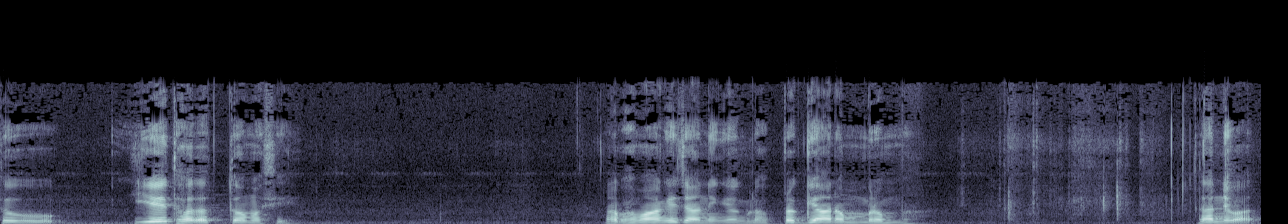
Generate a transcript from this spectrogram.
तो ये था तत्वमसी अब हम आगे जानेंगे अगला प्रज्ञानम ब्रह्म। धन्यवाद।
